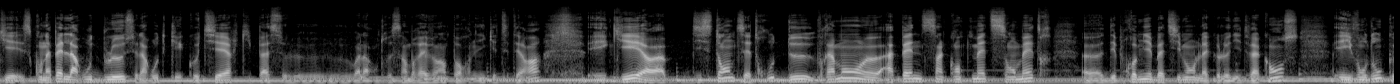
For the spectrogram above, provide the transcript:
qui est ce qu'on appelle la route bleue, c'est la route qui est côtière, qui passe le, voilà, entre Saint-Brévin, Pornic, etc. Et qui est euh, distante, cette route, de vraiment euh, à peine 50 mètres, 100 mètres euh, des premiers bâtiments de la colonie de vacances. Et ils vont donc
